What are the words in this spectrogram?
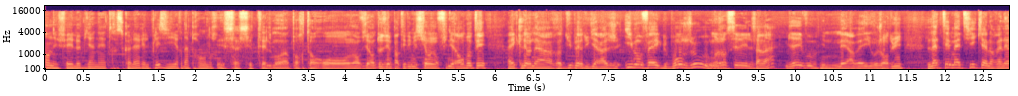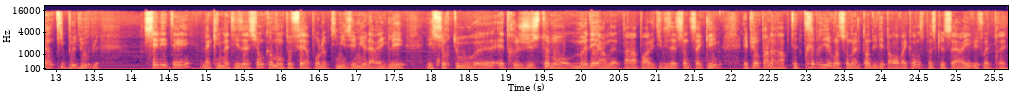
en effet, le bien-être scolaire et le plaisir d'apprendre. Et ça, c'est tellement important. On en vient en deuxième partie de l'émission et on finira en beauté avec Léonard Dubert du garage Imofeigle. Bonjour. Bonjour Cyril. Ça va? Bien et vous? Une merveille. Aujourd'hui, la thématique, alors elle est un petit peu double. C'est l'été, la climatisation, comment on peut faire pour l'optimiser, mieux la régler et surtout euh, être justement moderne par rapport à l'utilisation de sa clim. Et puis on parlera peut-être très brièvement si on a le temps des départs en vacances parce que ça arrive, il faut être prêt.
